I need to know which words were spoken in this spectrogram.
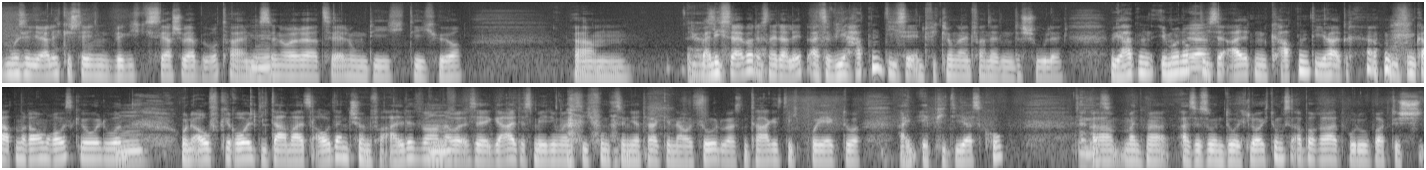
muss ich ehrlich gestehen, wirklich sehr schwer beurteilen. Das Mhm. sind eure Erzählungen, die ich, die ich höre. Ähm, Ja, weil ich selber das ja. nicht erlebt Also wir hatten diese Entwicklung einfach nicht in der Schule. Wir hatten immer noch Ja. diese alten Karten, die halt aus dem Kartenraum rausgeholt wurden Mhm. und aufgerollt, die damals auch dann schon veraltet waren, Mhm. aber ist ja egal, das Medium an sich funktioniert halt genau so. Du hast einen Tageslichtprojektor, ein Epidiaskop, äh, manchmal, also so ein Durchleuchtungsapparat, wo du praktisch.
